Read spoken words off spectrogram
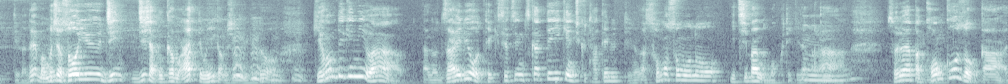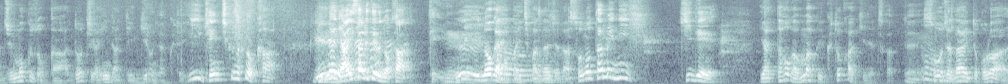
ていうかね、まあ、もちろんそういう自自社物価もあってもいいかもしれないけど、基本的にはあの材料を適切に使っていい建築建てるっていうのがそもそもの一番の目的だから、それはやっぱ根構造か純木造かどっちがいいんだっていう議論じゃなくていい建築なのか みんなに愛されてるのかっていうのがやっぱ一番大事だからそのために木でやった方がうまくいくとこは木で使って、うん。そうじゃないところは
